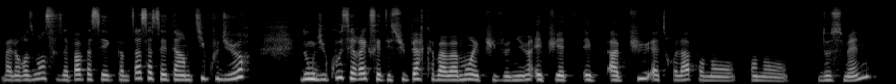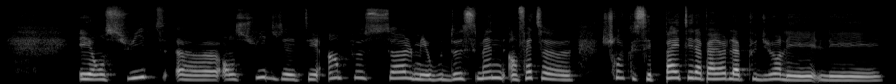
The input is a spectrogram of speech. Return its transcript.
Malheureusement, ça s'est pas passé comme ça. Ça, c'était un petit coup dur. Donc, du coup, c'est vrai que c'était super que ma maman ait pu venir et puis être, a pu être là pendant, pendant deux semaines. Et ensuite, ensuite j'ai été un peu seule, mais au bout de deux semaines, en fait, je trouve que c'est pas été la période la plus dure. Les, les...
